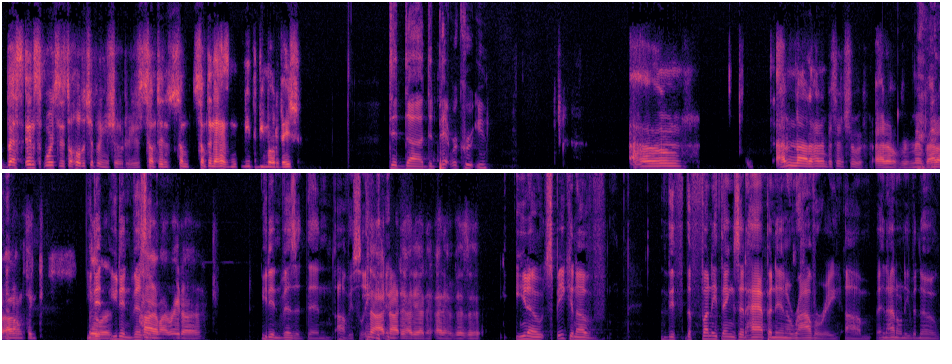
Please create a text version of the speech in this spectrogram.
best in sports is to hold a chip on your shoulder. It's something some something that has need to be motivation. Did uh, did Pitt recruit you? Um, I'm not 100 percent sure. I don't remember. I don't. I don't think You did- were you didn't visit. high on my radar. You didn't visit then, obviously. No, no, I, didn't, I, didn't, I didn't visit. you know, speaking of the the funny things that happen in a rivalry, um, and I don't even know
